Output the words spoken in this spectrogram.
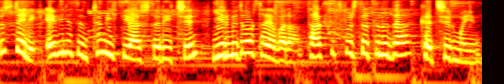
Üstelik evinizin tüm ihtiyaçları için 24 aya varan taksit fırsatını da kaçırmayın.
